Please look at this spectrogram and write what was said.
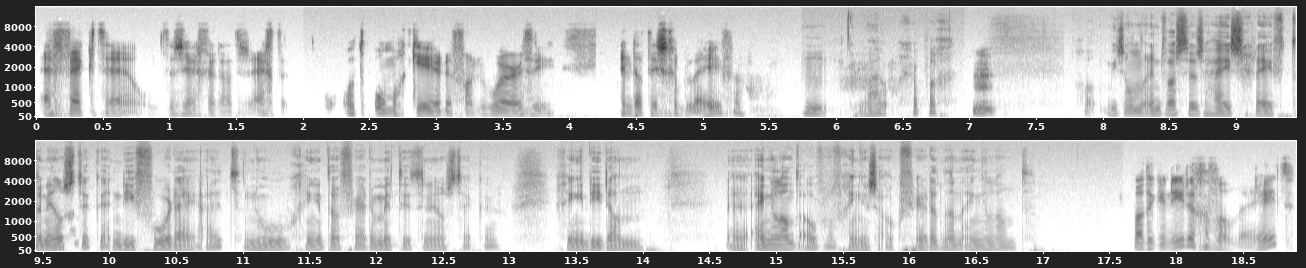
effect, hè, om te zeggen dat is echt het omgekeerde van worthy. En dat is gebleven. Hm, Wauw, grappig. Hm. Goh, bijzonder. En het was dus, hij schreef toneelstukken en die voerde hij uit. En hoe ging het dan verder met die toneelstukken? Gingen die dan uh, Engeland over of gingen ze ook verder dan Engeland? Wat ik in ieder geval weet,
